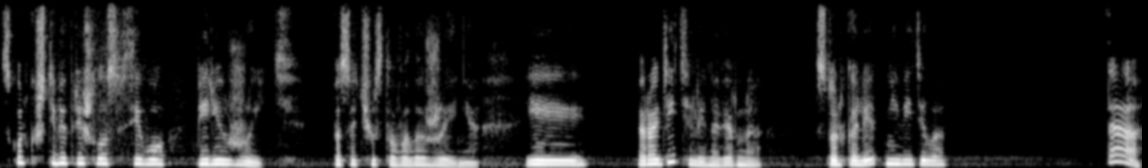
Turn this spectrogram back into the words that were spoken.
сколько ж тебе пришлось всего пережить, — посочувствовала Женя. И родителей, наверное, столько лет не видела. Да,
